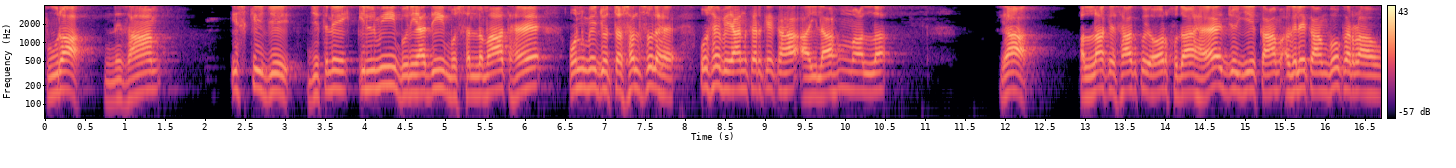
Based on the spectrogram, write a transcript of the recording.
پورا نظام، اس کے یہ جی- جتنے علمی بنیادی مسلمات ہیں، ان میں جو تسلسل ہے، اسے بیان کر کے کہا الہم اللہ۔ یا اللہ کے ساتھ کوئی اور خدا ہے جو یہ کام، اگلے کام وہ کر رہا ہو۔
